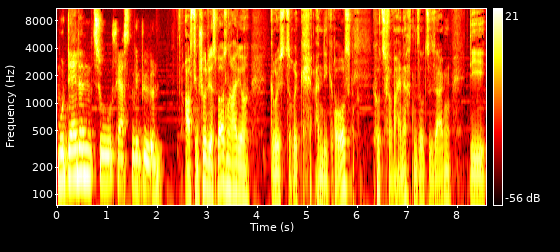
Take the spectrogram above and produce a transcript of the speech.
Modellen zu fairsten Gebühren. Aus dem Studio des Börsenradio grüßt zurück Andi Groß. Kurz vor Weihnachten sozusagen die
